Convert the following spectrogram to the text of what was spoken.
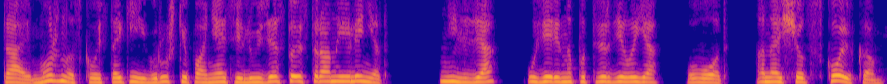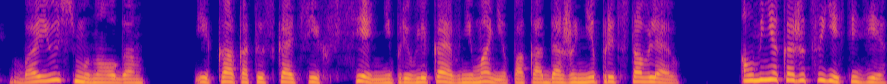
Тай, можно сквозь такие игрушки понять, иллюзия с той стороны или нет? Нельзя, уверенно подтвердила я. Вот. А насчет сколько? Боюсь, много. И как отыскать их все, не привлекая внимания, пока даже не представляю. А у меня, кажется, есть идея.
